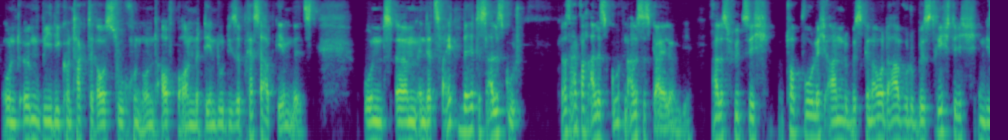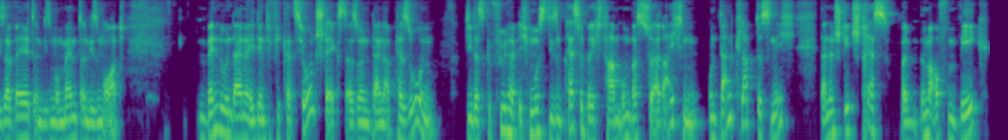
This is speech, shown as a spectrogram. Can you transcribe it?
und irgendwie die Kontakte raussuchen und aufbauen, mit denen du diese Presse abgeben willst. Und ähm, in der zweiten Welt ist alles gut. Das ist einfach alles gut und alles ist geil irgendwie. Alles fühlt sich topwohlig an. Du bist genau da, wo du bist, richtig in dieser Welt, in diesem Moment, an diesem Ort. Wenn du in deiner Identifikation steckst, also in deiner Person, die das Gefühl hat, ich muss diesen Pressebericht haben, um was zu erreichen, und dann klappt es nicht, dann entsteht Stress, weil immer auf dem Weg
